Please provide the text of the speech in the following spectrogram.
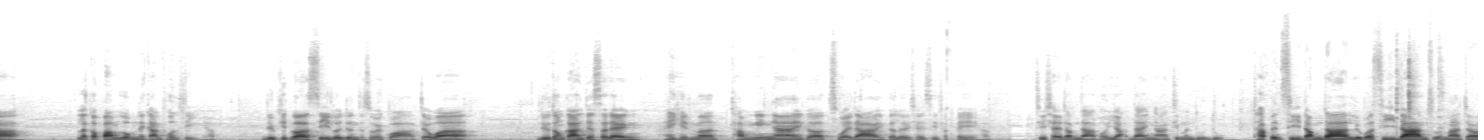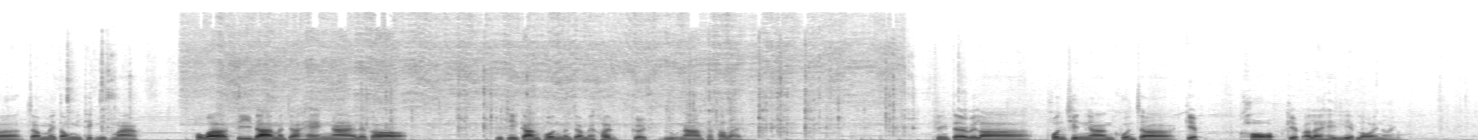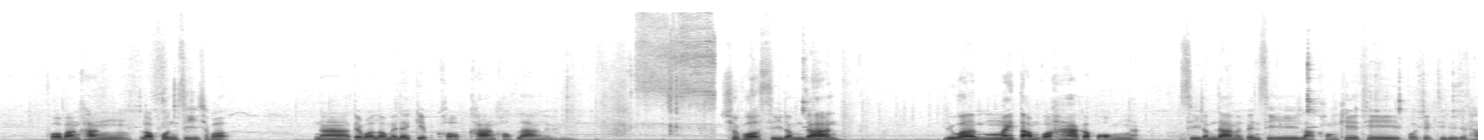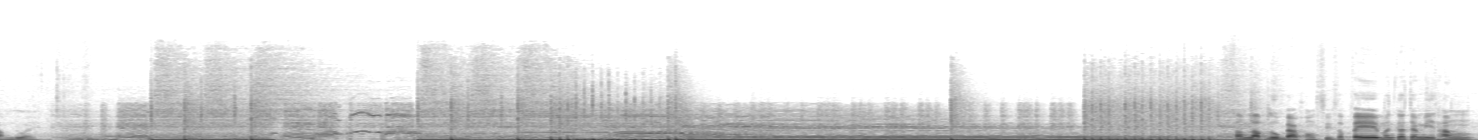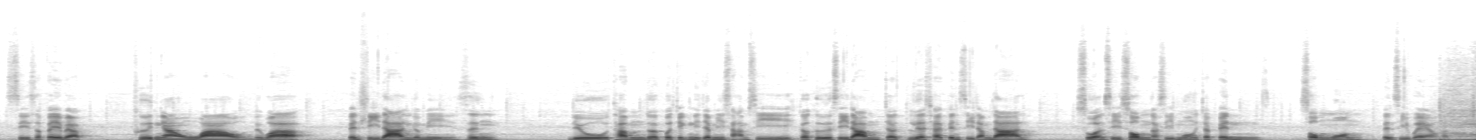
แล้วก็ปั๊มลมในการพ่นสีครับดิวคิดว่าสีรถยนต์จะสวยกว่า แต่ว่าดิวต้องการจะแสดงให้เห็นว่าทำง่าย ๆ ก็สวยได้ก็เลยใช้สีสเปรย์ครับ ที่ใช้ดำด้านเพราะอยากได้งานที่มันดูดุถ้าเป็นสีดำด้านหรือว่าสีด้านส่วนมากจะจะไม่ต้องมีเทคนิคมาก เพราะว่าสีด้านมันจะแห้งง่ายแล้วก็วิธีการพ่นมันจะไม่ค่อยเกิดลูกน้ำเท่าไหร่ เพียงแต่เวลาพ่นชิ้นงานควรจะเก็บขอบเก็บอะไรให้เรียบร้อยหน่อย เพราะบางครั้งเราพ่นสีเฉพาะหน้าแต่ว่าเราไม่ได้เก็บขอบข้างขอบล่างเลย เฉพาะสีดำด้าน หรือว่าไม่ต่ำกว่า 5 กระป๋องอะสีดำด้านมันเป็นสีหลักของเคสที่โปรเจกต์ที่ดิวจะทำด้วย สำหรับรูปแบบของสีสเปรย์มันก็จะมีทั้งสีสเปรย์แบบพื้นเงาวาว หรือว่าเป็นสีด้านก็มี ซึ่งดิวทำด้วยโปรเจกต์นี้จะมี 3 สี ก็คือสีดำจะเลือกใช้เป็นสีดำด้าน ส่วนสีส้มกับสีม่วงจะเป็นส้มม่วงเป็นสีแววครับ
